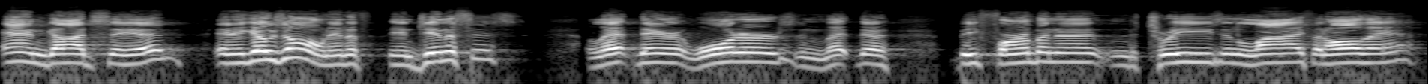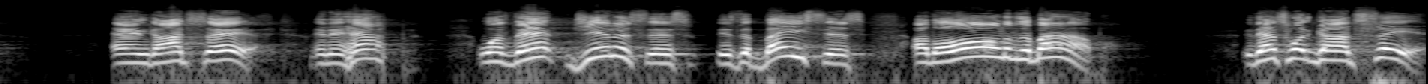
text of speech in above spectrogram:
And God said, and he goes on in, in Genesis, let there waters and let there be firmament and the trees and life and all that. And God said, and it happened. Well, that Genesis is the basis of all of the Bible. That's what God said.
